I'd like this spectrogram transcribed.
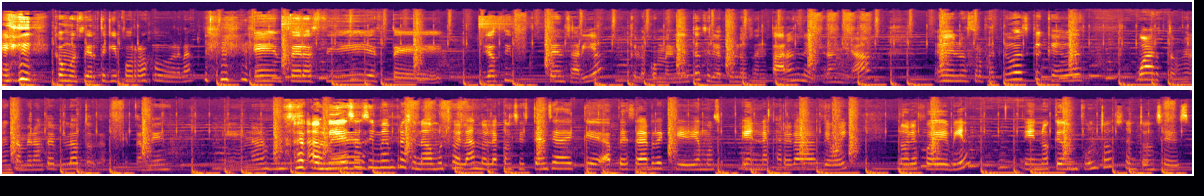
como cierto equipo rojo, ¿verdad? Eh, pero sí, este, yo sí pensaría que lo conveniente sería que lo sentaran y le dijeran, mira, eh, nuestro objetivo es que quedes cuarto en el campeonato de pilotos, porque también no nos vamos a A mí eso sí me ha impresionado mucho de Lando, la consistencia de que a pesar de que, digamos, en la carrera de hoy no le fue bien, eh, no quedó en puntos, entonces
